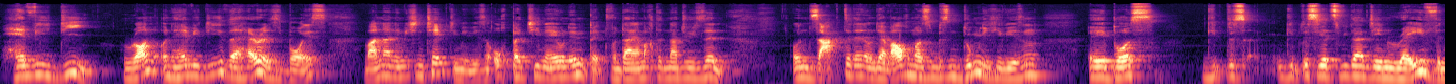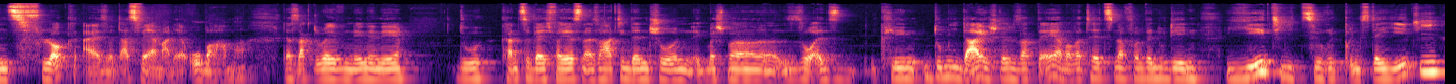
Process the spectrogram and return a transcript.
Heavy D. Ron und Heavy D, The Harris Boys, waren da nämlich ein Tape-Team gewesen, auch bei TNA und Impact, von daher macht das natürlich Sinn. Und sagte dann, und der war auch immer so ein bisschen dummlich gewesen, ey Boss, gibt es, gibt es jetzt wieder den Ravens-Vlog? Also das wäre mal der Oberhammer. Da sagte Raven, nee, nee, nee, du kannst du gleich vergessen. Also hat ihn denn schon, ich möchte mal so als kleinen Dummi dargestellt und sagte, ey, aber was hältst du davon, wenn du den Yeti zurückbringst? Der Yeti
